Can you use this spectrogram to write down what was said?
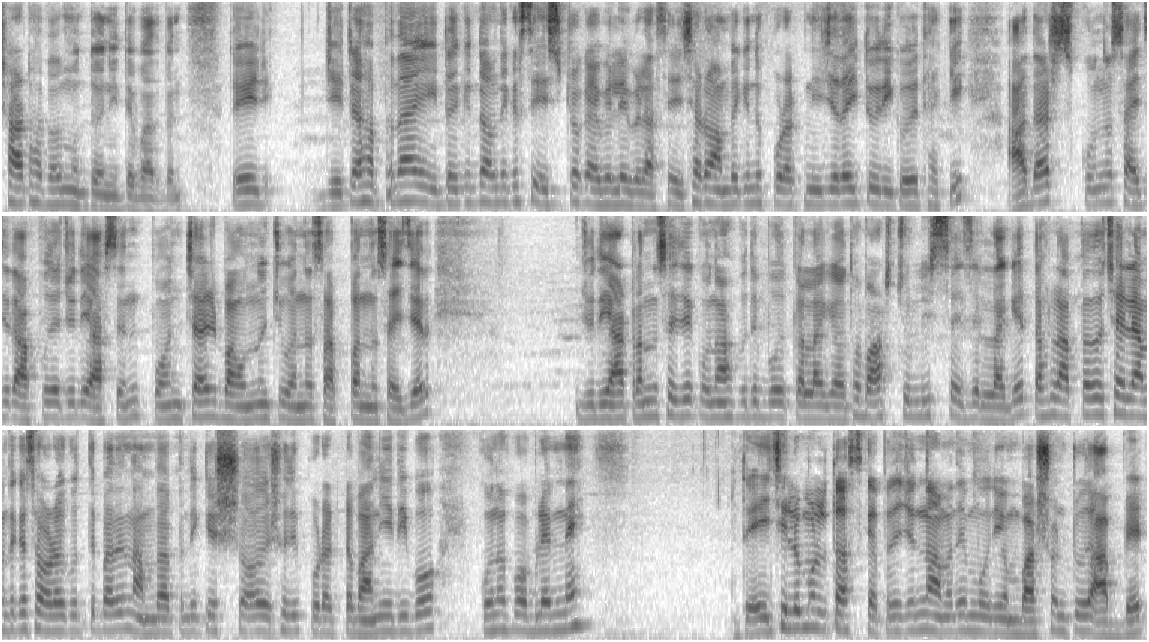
শার্ট হাতার মধ্যেও নিতে পারবেন। তো এই যেটা আপনারা, এটা কিন্তু আমাদের কাছে স্টক অ্যাভেলেবেল আছে। এছাড়াও আমরা কিন্তু প্রোডাক্ট নিজেরাই তৈরি করে থাকি। আদার্স কোনো সাইজের আপুরা যদি আসেন, পঞ্চাশ, বাউন্ন, চুয়ান্ন, ছাপ্পান্ন সাইজের যদি আটান্ন সাইজের কোনো আপুদের বোরকা লাগে অথবা আটচল্লিশ সাইজের লাগে, তাহলে আপনারা চাইলে আমাদের কাছে অর্ডার করতে পারেন। আমরা আপনাদেরকে সরাসরি প্রোডাক্টটা বানিয়ে দিব, কোনো প্রবলেম নেই। তো এই ছিল মূলত আজকে আপনাদের জন্য আমাদের মরিয়ম বাসন টুর আপডেট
